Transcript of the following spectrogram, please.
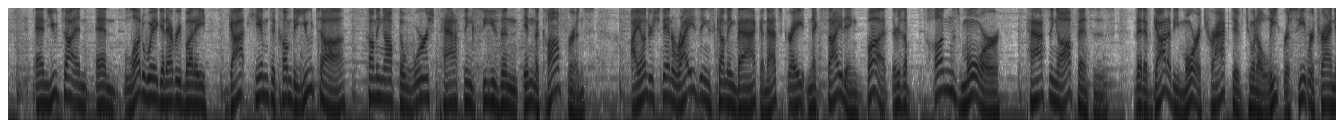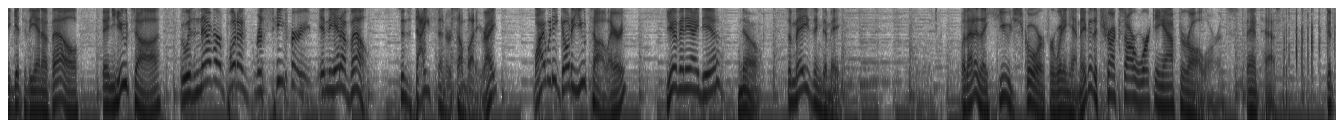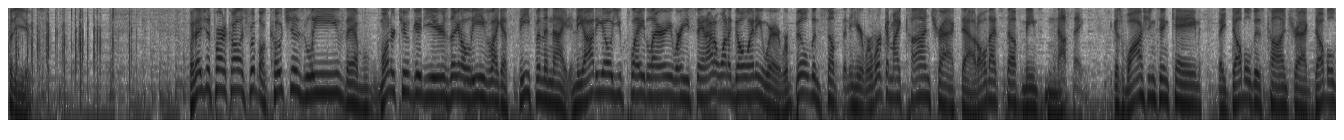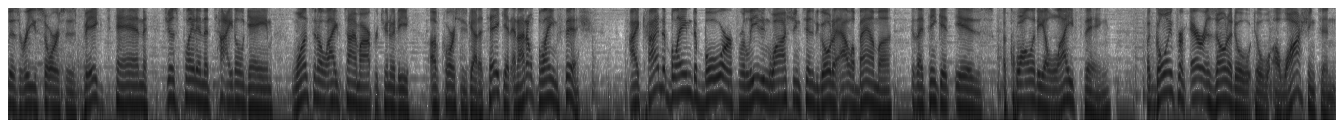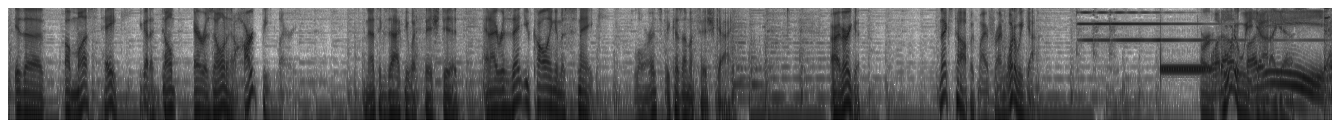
and Utah and, and Ludwig and everybody got him to come to Utah coming off the worst passing season in the conference. I understand Rising's coming back, and that's great and exciting, but there's a tons more passing offenses that have got to be more attractive to an elite receiver trying to get to the NFL than Utah, who has never put a receiver in the NFL since Dyson or somebody, right? Why would he go to Utah, Larry? Do you have any idea? No. It's amazing to me. But that is a huge score for Whittingham. Maybe the trucks are working after all, Lawrence. Fantastic. Good for the Utes. But that's just part of college football. Coaches leave. They have one or two good years. They're going to leave like a thief in the night. And the audio you played, Larry, where he's saying, I don't want to go anywhere. We're building something here. We're working my contract out. All that stuff means nothing because Washington came, they doubled his contract, doubled his resources. Big Ten just played in the title game. Once in a lifetime opportunity. Of course, he's got to take it. And I don't blame Fisch. I kind of blame DeBoer for leaving Washington to go to Alabama because I think it is a quality of life thing. But going from Arizona to, to a Washington is a, a must take. You got to dump Arizona in a heartbeat, Larry. And that's exactly what Fisch did. And I resent you calling him a snake, Lawrence, because I'm a fish guy. All right, very good. Next topic, my friend. What do we got? Or What who up, do we got, I guess?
